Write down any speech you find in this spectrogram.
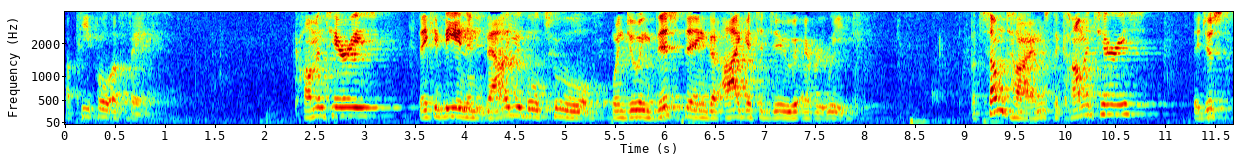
a people of faith. Commentaries they can be an invaluable tool when doing this thing that I get to do every week. But sometimes the commentaries, they just,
